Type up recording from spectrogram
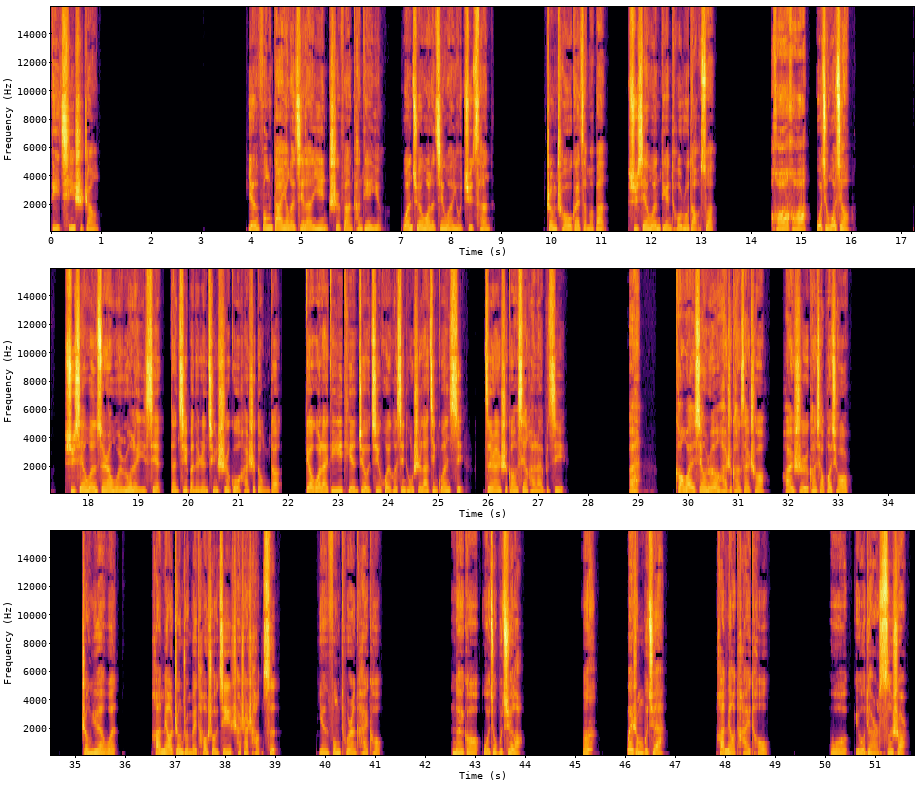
第七十章，严峰答应了姬兰英吃饭看电影，完全忘了今晚有聚餐。正愁该怎么办，许宪文点头如捣蒜：“好啊，好啊，我请，我请。”许宪文虽然文弱了一些，但基本的人情世故还是懂的。调过来第一天就有机会和新同事拉近关系，自然是高兴还来不及。哎。看外星人还是看赛车，还是看小破球？郑月问。韩淼正准备掏手机查查场次，严峰突然开口：“那个，我就不去了。”“嗯，为什么不去？”韩淼抬头：“我有点私事儿。”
